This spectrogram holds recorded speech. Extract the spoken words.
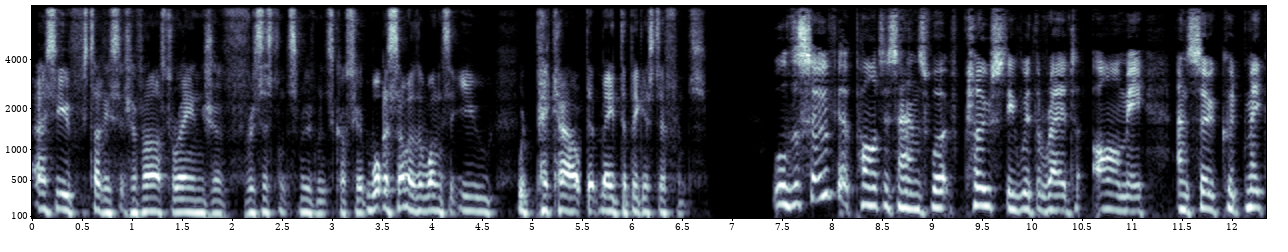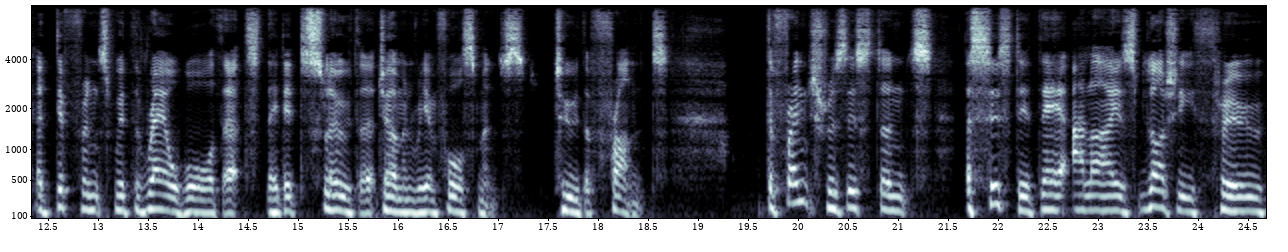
As you've studied such a vast range of resistance movements across Europe, what are some of the ones that you would pick out that made the biggest difference? Well, the Soviet partisans worked closely with the Red Army and so could make a difference with the rail war that they did to slow the German reinforcements to the front. The French resistance assisted their allies largely through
